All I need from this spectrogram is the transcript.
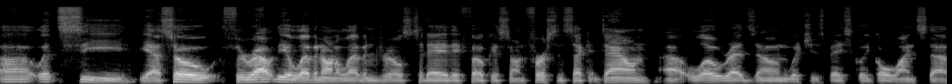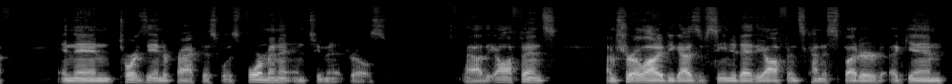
Uh, let's see. Yeah, so throughout the 11 on 11 drills today, they focused on first and second down, uh, low red zone, which is basically goal line stuff. And then towards the end of practice was four minute and two minute drills. Uh, the offense, I'm sure a lot of you guys have seen today, the offense kind of sputtered again.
